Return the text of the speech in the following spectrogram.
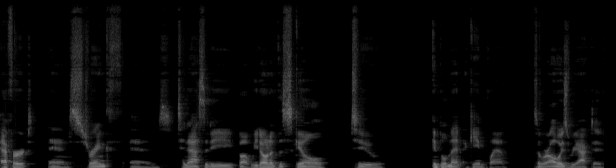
effort and strength and tenacity, but we don't have the skill to implement a game plan. So we're always reactive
